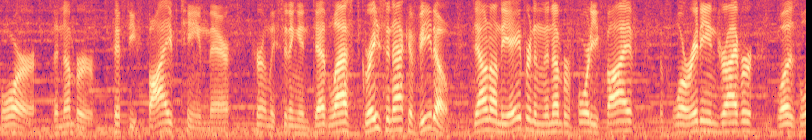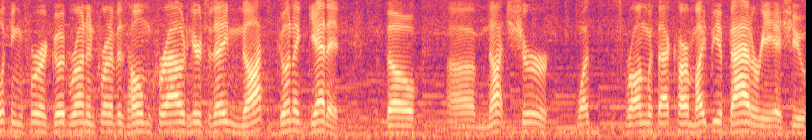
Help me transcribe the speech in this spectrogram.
for the number 55 team there, currently sitting in dead last. Grayson Acavito down on the apron in the number 45. The Floridian driver was looking for a good run in front of his home crowd here today. Not gonna get it, though. Um, not sure what's wrong with that car. Might be a battery issue.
